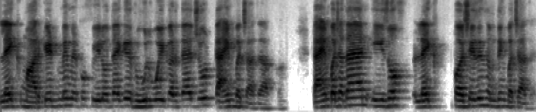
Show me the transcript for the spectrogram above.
लाइक like, मार्केट में मेरे को फील होता है कि रूल वही करता है जो टाइम बचाता है आपका। टाइम बचाता है and ease of like purchasing something बचाता है।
